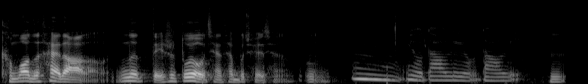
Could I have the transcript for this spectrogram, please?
可帽子太大了，那得是多有钱才不缺钱？嗯，嗯，有道理，有道理。嗯，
